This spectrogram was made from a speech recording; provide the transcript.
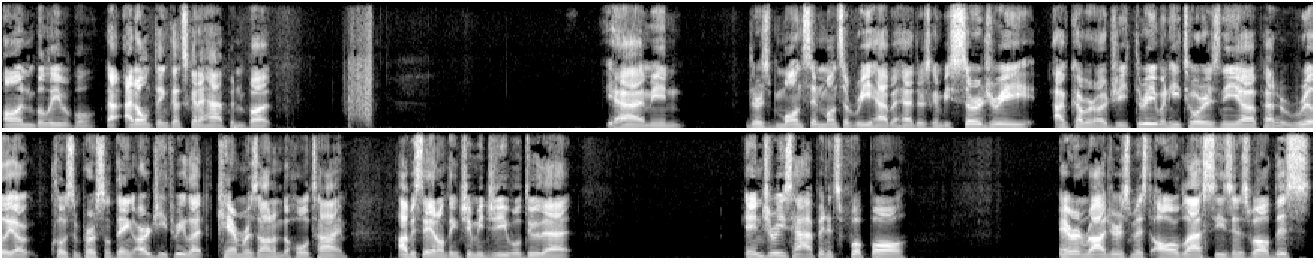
unbelievable. I don't think that's going to happen, but yeah, I mean, there's months and months of rehab ahead. There's going to be surgery. I've covered RG3 when he tore his knee up, had a really uh, close and personal thing. RG3 let cameras on him the whole time. Obviously, I don't think Jimmy G will do that. Injuries happen. It's football. Aaron Rodgers missed all of last season as well. This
